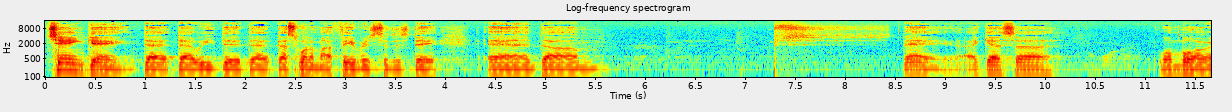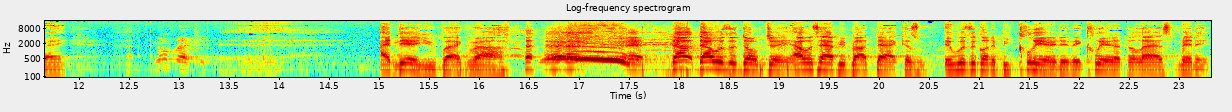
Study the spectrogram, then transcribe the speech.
Chain Gang that that we did. That that's one of my favorites to this day. And um, dang, I guess uh, one more, right? Your record. I dare you, Black Rob. that that was a dope joint. I was happy about that because it wasn't going to be cleared, and it cleared at the last minute.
